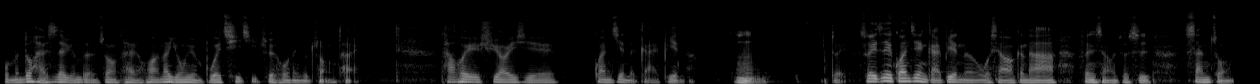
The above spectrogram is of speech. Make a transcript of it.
我们都还是在原本的状态的话，那永远不会企及最后那个状态，它会需要一些关键的改变呐、啊。嗯，对，所以这些关键改变呢，我想要跟大家分享的就是三种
